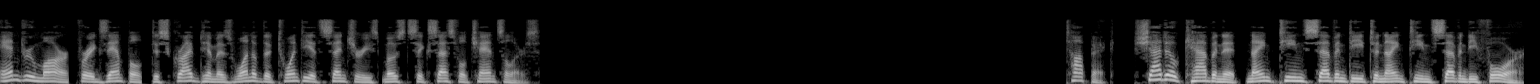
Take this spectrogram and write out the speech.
Andrew Marr, for example, described him as one of the 20th century's most successful chancellors. Topic: Shadow Cabinet 1970 to 1974.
